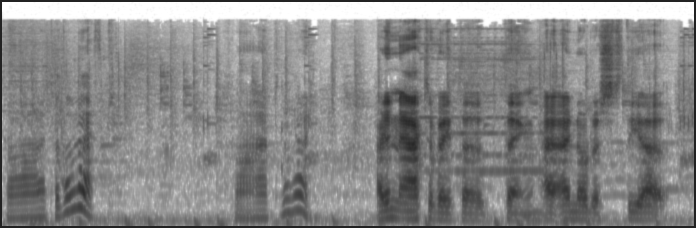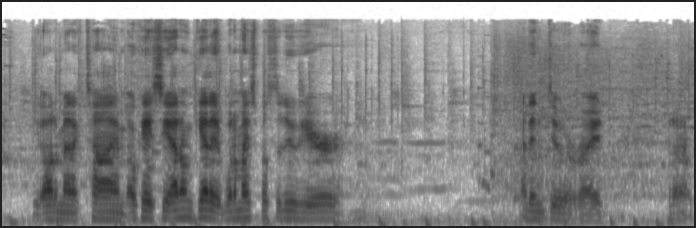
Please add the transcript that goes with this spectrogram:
Slide to the left. Slide to the right. I didn't activate the thing. I, I noticed the, uh, The automatic time. Okay, see, I don't get it. What am I supposed to do here? I didn't do it right. But I don't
